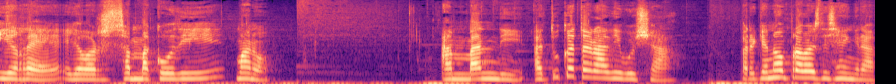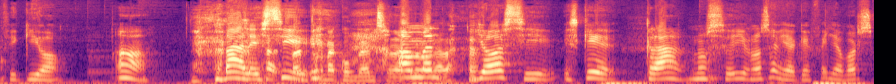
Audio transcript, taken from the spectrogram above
I res, llavors se'm va acudir, bueno, em van dir, a tu que t'agrada dibuixar? Per què no proves disseny gràfic? I jo, ah, Vale, sí. Van tornar a convèncer Em van... Jo sí, és que, clar, no sé, jo no sabia què fer. Llavors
